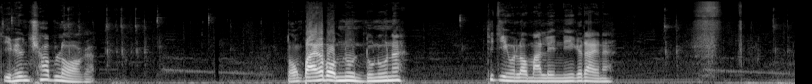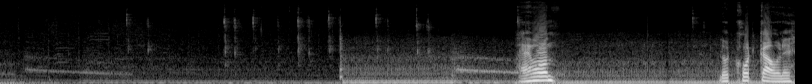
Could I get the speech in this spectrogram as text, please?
GPS มันชอบหลอกอะตรงไปครับผมนุ่นตรงนู้นนะ ที่จริงเรามาเลนนี้ก็ได้นะ ไปครับผม รถโคตรเก่าเลย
